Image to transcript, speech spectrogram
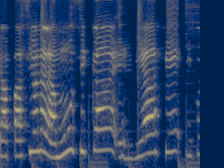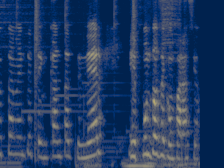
te apasiona la música, el viaje y justamente te encanta tener eh, puntos de comparación.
